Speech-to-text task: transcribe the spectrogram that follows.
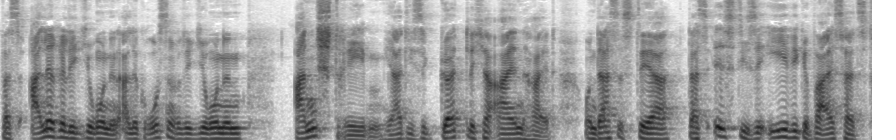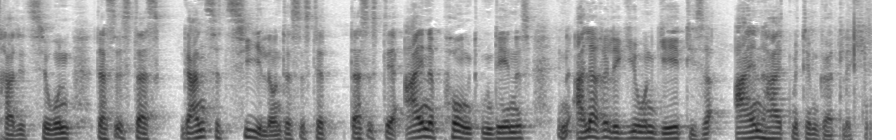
was alle Religionen, alle großen Religionen anstreben, ja, diese göttliche Einheit. Und das ist der, das ist diese ewige Weisheitstradition, das ist das ganze Ziel und das ist der, das ist der eine Punkt, um den es in aller Religion geht, diese Einheit mit dem Göttlichen.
